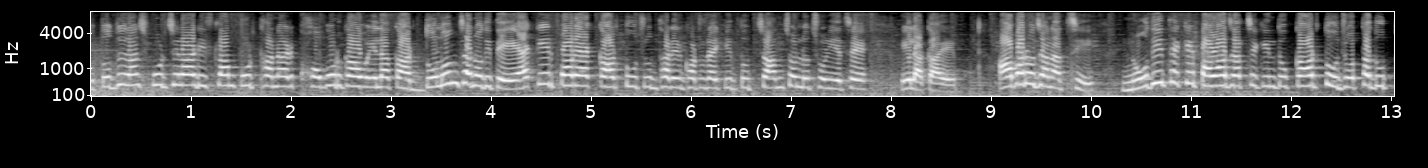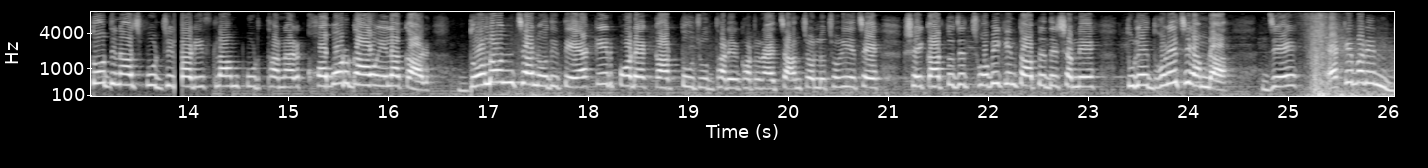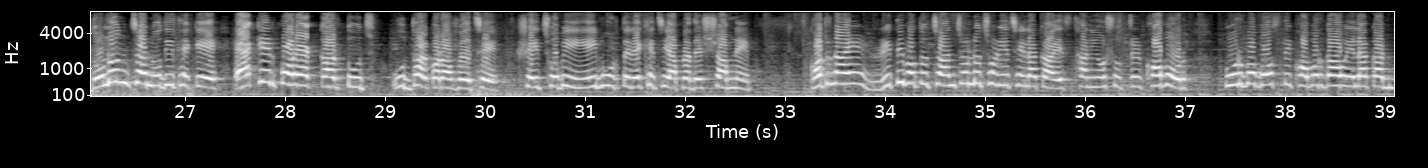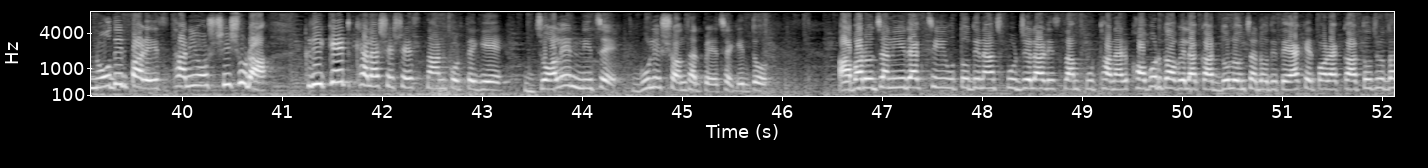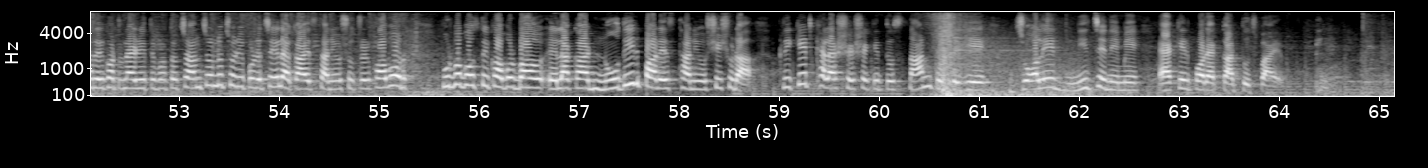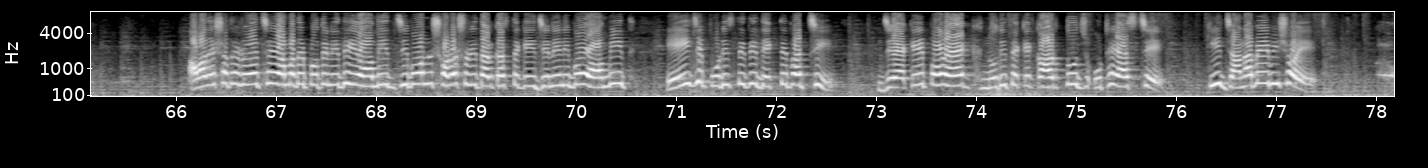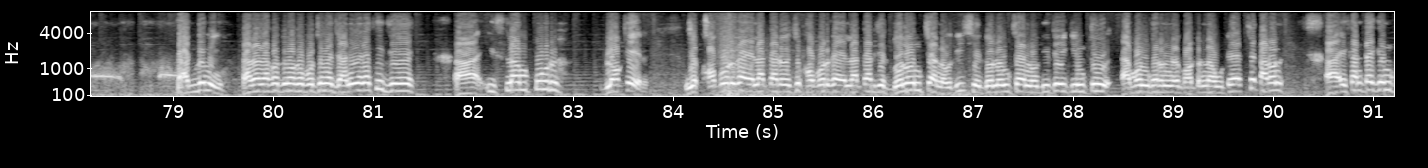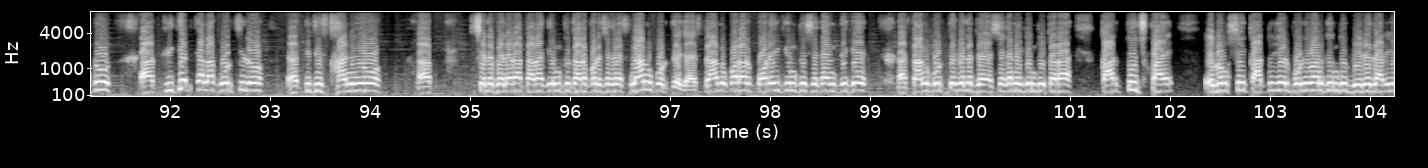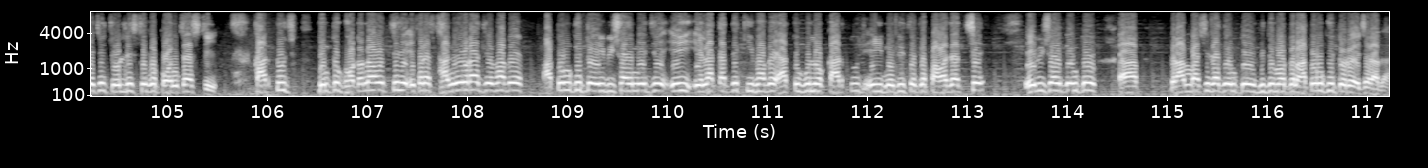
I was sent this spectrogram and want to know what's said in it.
উত্তর দিনাজপুর জেলার ইসলামপুর থানার খবরগাঁও এলাকার দোলঞ্চা নদীতে একের পর এক কার্তুজ উদ্ধারের ঘটনায় কিন্তু চাঞ্চল্য ছড়িয়েছে এলাকায়। আবারও জানাচ্ছি, নদী থেকে পাওয়া যাচ্ছে কিন্তু কার্তুজ, অর্থাৎ উত্তর দিনাজপুর জেলার ইসলামপুর থানার খবরগাঁও এলাকার দোলঞ্চা নদীতে একের পর এক কার্তুজ উদ্ধারের ঘটনায় চাঞ্চল্য ছড়িয়েছে। সেই কার্তুজের ছবি কিন্তু আপনাদের সামনে তুলে ধরেছি আমরা। যে একেবারে দোলঞ্চা নদী থেকে একের পর এক কার্তুজ উদ্ধার করা হয়েছে। সেই ছবি এই মুহূর্তে রেখেছি আপনাদের সামনে। ঘটনায় রীতিমতো চাঞ্চল্য ছড়িয়েছে এলাকায়। স্থানীয় সূত্রের খবর, পূর্ব বস্তি খবরগাঁও এলাকার নদীর পাড়ে স্থানীয় শিশুরা ক্রিকেট খেলা শেষে স্নান করতে গিয়ে জলের নিচে গুলির সন্ধান পেয়েছে কিন্তু আবারও জানিয়ে রাখছি, উত্তর দিনাজপুর জেলার ইসলামপুর থানার খবরগাঁও এলাকার দোলঞ্চা নদীতে একের পর এক কার্তুজ উদ্ধারের ঘটনায় রীতিমতো চাঞ্চল্য ছড়িয়ে পড়েছে এলাকায়। স্থানীয় সূত্রের খবর পূর্ববস্তি খবরগাঁও এলাকার নদীর পাড়ে স্থানীয় শিশুরা ক্রিকেট খেলার শেষে কিন্তু স্নান করতে গিয়ে জলের নিচে নেমে একের পর এক কার্তুজ পায়। আমাদের সাথে রয়েছে আমাদের প্রতিনিধি অমিত জীবন। সরাসরি তার কাছ থেকেই জেনে নিব। অমিত, এই যে পরিস্থিতি দেখতে পাচ্ছি যে একের পর এক নদী থেকে কার্তুজ উঠে আসছে কি জানাবে এই বিষয়ে? একদমই। দাদা, দেখো, তোমাকে প্রথমে জানিয়ে রাখি যে ইসলামপুর ব্লকের যে খবরগা এলাকা রয়েছে, খবরগা এলাকার যে দোলনচা নদী, সেই দোলনচা নদীতেই কিন্তু এমন ধরনের ঘটনা উঠে যাচ্ছে কারণ এখানটায় কিন্তু ক্রিকেট খেলা করছিল কিছু স্থানীয় ছেলেপেলেরা, তারা কিন্তু তারপরে সেখানে স্নান করতে যায়। স্নান করার পরেই কিন্তু সেখান থেকে স্নান করতে গেলে সেখানে কিন্তু তারা কার্তুজ পায় এবং সেই কার্তুজের পরিমাণ কিন্তু বেড়ে দাঁড়িয়েছে চল্লিশ থেকে পঞ্চাশটি। কার্তুজ কিন্তু ঘটনা হচ্ছে যে এখানে স্থানীয়রা যেভাবে আতঙ্কিত এই বিষয় নিয়ে যে এই এলাকাতে কীভাবে এতগুলো কার্তুজ এই নদী থেকে পাওয়া যাচ্ছে এই বিষয়ে কিন্তু গ্রামবাসীরা কিন্তু রীতিমতন আতঙ্কিত রয়েছে, দাদা।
